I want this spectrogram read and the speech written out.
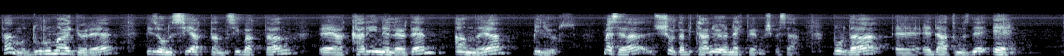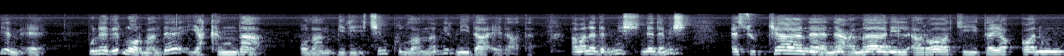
Tamam mı? Duruma göre biz onu siyaktan, sibaktan veya karinelerden anlayabiliyoruz. Mesela şurada bir tane örnek vermiş mesela. Burada e, edatımız ne? E. Değil mi? E. Bu nedir? Normalde yakında olan biri için kullanılan bir nida edatı. Ama ne demiş? Ne demiş? Esükkâne ne'mânil arâki teyakkanû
